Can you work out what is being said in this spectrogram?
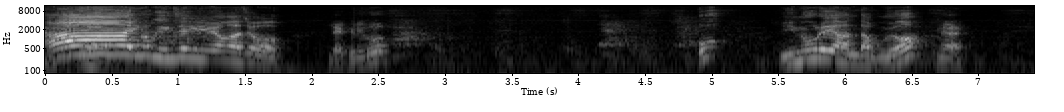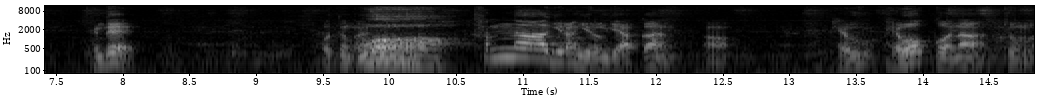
아, 이거 굉장히 유명하죠. 네 그리고 어, 이 노래 한다고요? 네 근데 어떤가요? 와, 탐락이랑 이런 게 약간 어, 배우 배웠거나 좀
